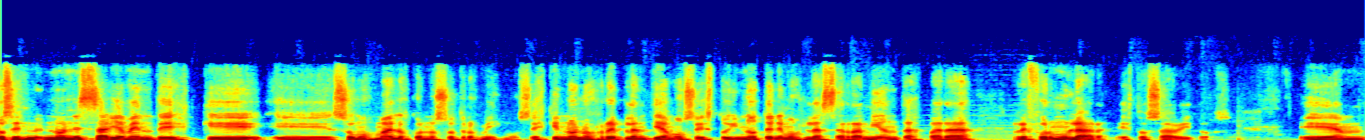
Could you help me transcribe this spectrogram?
Entonces, no- necesariamente es que eh, somos malos con nosotros mismos, es que no nos replanteamos esto y no tenemos las herramientas para reformular estos hábitos. Eh,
